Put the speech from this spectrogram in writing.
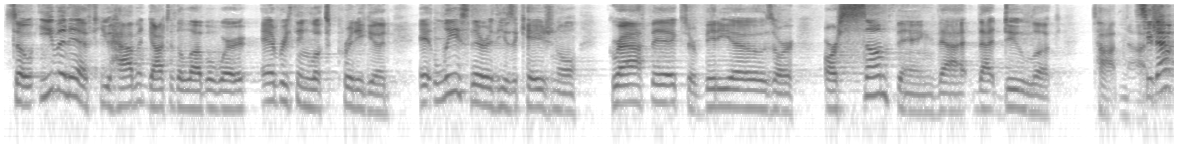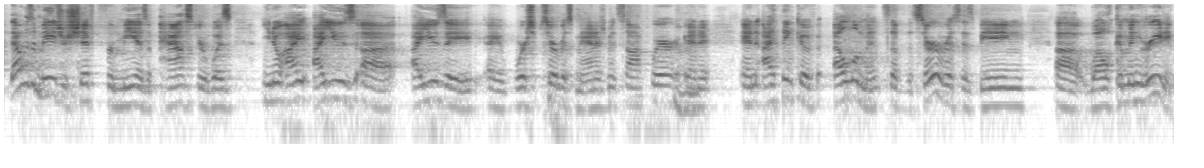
So even if you haven't got to the level where everything looks pretty good, at least there are these occasional graphics or videos or or something that that do look top notch. See that that was a major shift for me as a pastor was you know I I use uh, I use a, a worship service management software mm-hmm. and it and I think of elements of the service as being uh, welcome and greeting,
